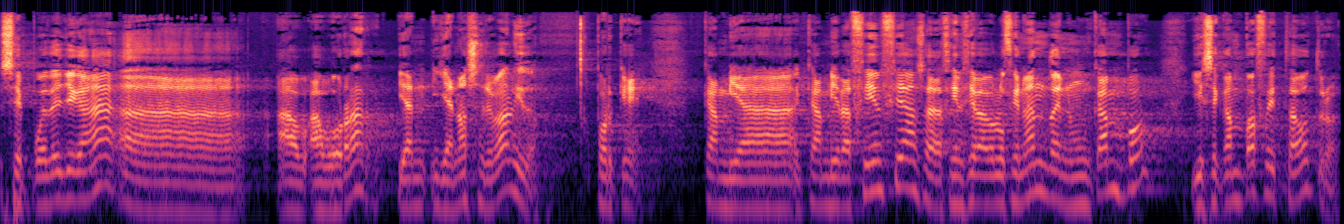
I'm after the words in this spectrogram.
se puede llegar a, a- borrar y a, no ser válido. Porque cambia, cambia la ciencia, o sea, la ciencia va evolucionando en un campo y ese campo afecta a otro.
